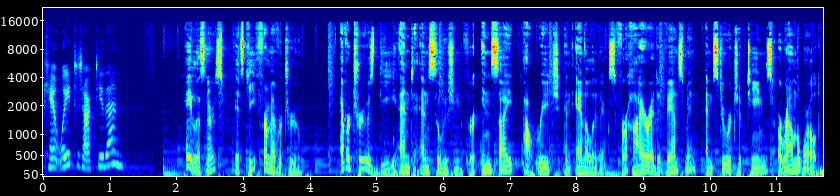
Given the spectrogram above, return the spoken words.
Can't wait to talk to you then. Hey listeners, it's Keith from Evertrue. Evertrue is the end to end solution for insight, outreach, and analytics for higher ed advancement and stewardship teams around the world.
